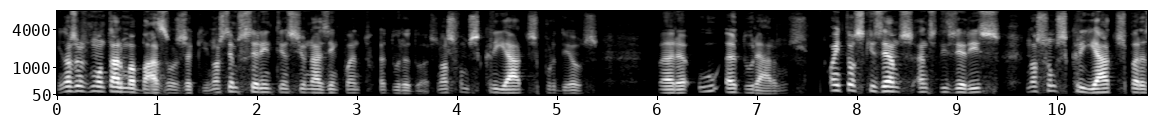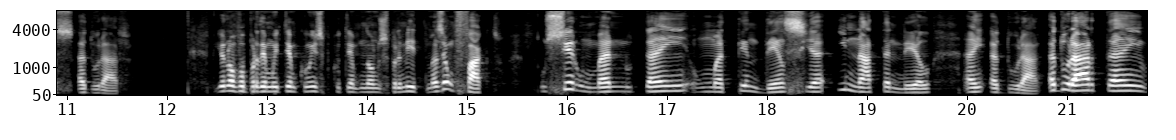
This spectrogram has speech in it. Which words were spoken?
E nós vamos montar uma base hoje aqui. Nós temos que ser intencionais enquanto adoradores. Nós fomos criados por Deus para o adorarmos. Ou então, se quisermos, antes de dizer isso, nós fomos criados para se adorar. Eu não vou perder muito tempo com isso porque o tempo não nos permite, mas é um facto. O ser humano tem uma tendência inata nele em adorar. Adorar tem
